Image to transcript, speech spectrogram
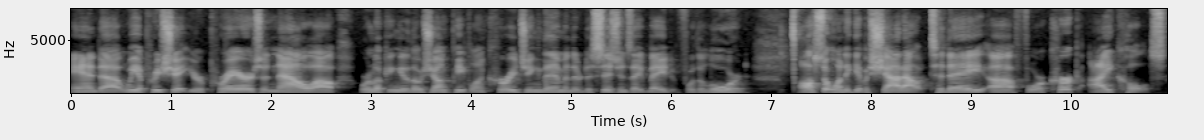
and uh, we appreciate your prayers. And now uh, we're looking at those young people, encouraging them and their decisions they've made for the Lord. Also, want to give a shout out today uh, for Kirk Eichholz.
